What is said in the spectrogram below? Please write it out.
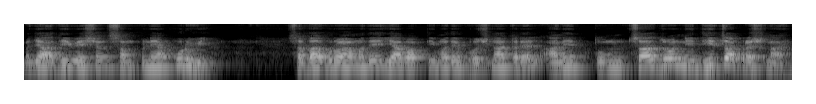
म्हणजे अधिवेशन संपण्यापूर्वी सभागृहामध्ये या बाबतीमध्ये घोषणा करेल आणि तुमचा जो निधीचा प्रश्न आहे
